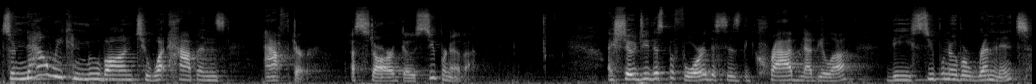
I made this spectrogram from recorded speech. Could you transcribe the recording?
So now we can move on to what happens after a star goes supernova. I showed you this before. This is the Crab Nebula, the supernova remnant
